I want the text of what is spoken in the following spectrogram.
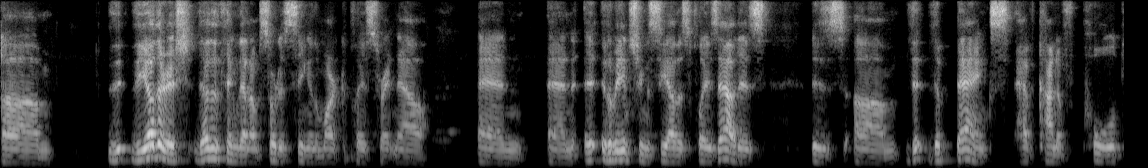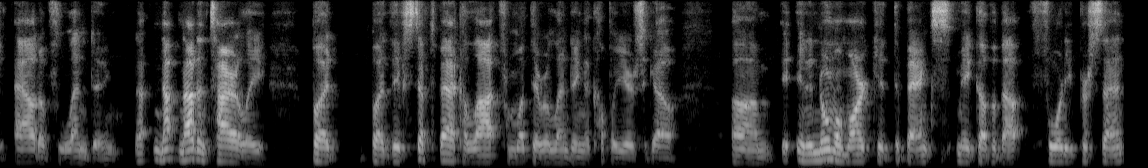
Um, the, other issue, the other thing that I'm sort of seeing in the marketplace right now, and and it, will be interesting to see how this plays out is is um, the, the banks have kind of pulled out of lending, not, not not entirely, but but they've stepped back a lot from what they were lending a couple years ago. Um, in a normal market, the banks make up about 40%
